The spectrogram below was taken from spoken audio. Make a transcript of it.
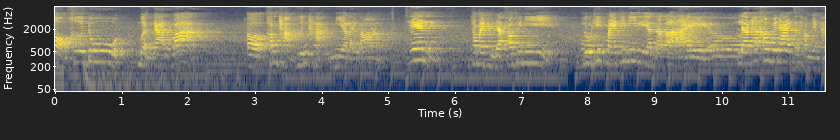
สองคือดูเหมือนกันว่าเอ่อคำถามพื้นฐานมีอะไรบ้าง เช่นทำไมถึงอยากเข้าที่นี่ รู้ที่ไหมที่นี่เรียนอะไรอะไร เออ แล้วถ้าเข้าไม่ได้จะทำยังไง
